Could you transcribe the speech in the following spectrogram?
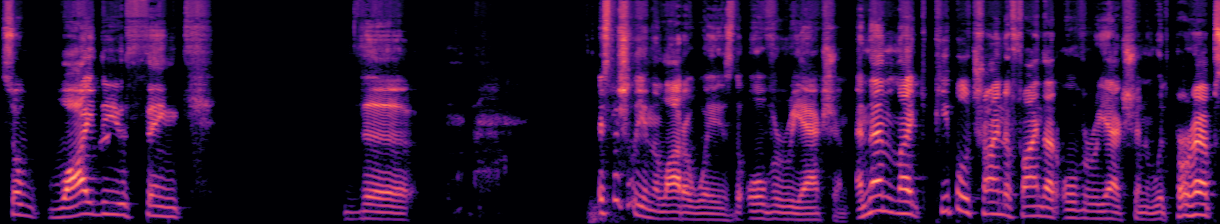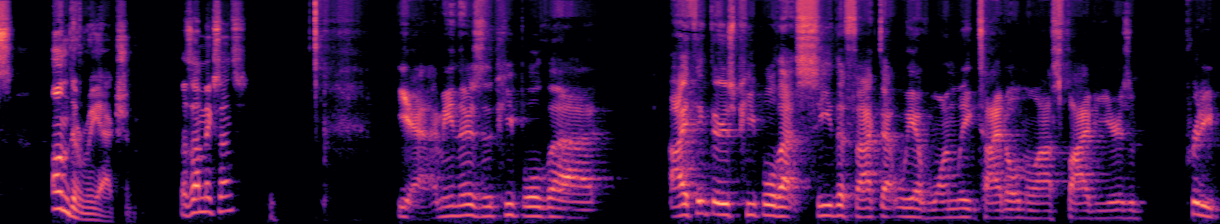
So why do you think the especially in a lot of ways the overreaction and then like people trying to find that overreaction with perhaps underreaction does that make sense Yeah, I mean, there's the people that I think there's people that see the fact that we have one league title in the last five years of pretty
